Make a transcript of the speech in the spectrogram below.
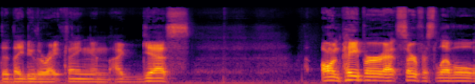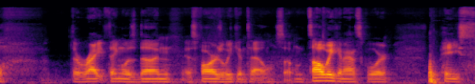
that they do the right thing. And I guess on paper, at surface level, the right thing was done as far as we can tell. So it's all we can ask for. Peace.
